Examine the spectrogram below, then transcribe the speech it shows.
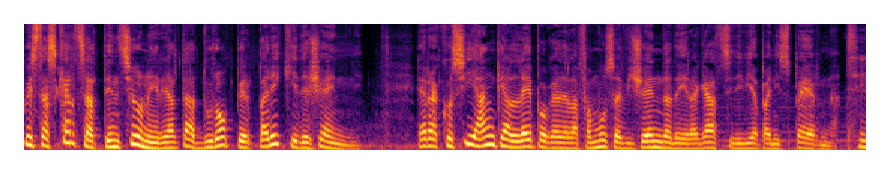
Questa scarsa attenzione in realtà durò per parecchi decenni. Era così anche all'epoca della famosa vicenda dei ragazzi di via Panisperna, Sì.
